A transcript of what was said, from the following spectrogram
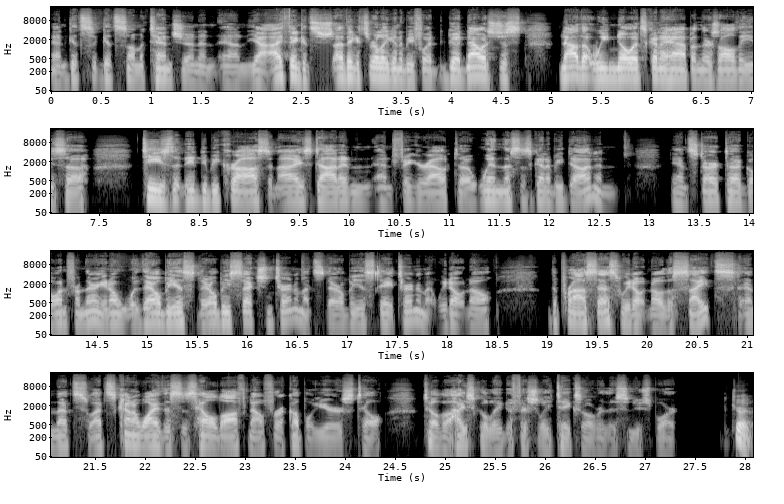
and get get some attention and and yeah I think it's I think it's really going to be good. Now it's just now that we know it's going to happen there's all these uh, T's that need to be crossed and I's dotted and, and figure out uh, when this is going to be done and and start uh, going from there. You know there'll be a there'll be section tournaments. There'll be a state tournament. We don't know the process. We don't know the sites, and that's that's kind of why this is held off now for a couple years till till the high school league officially takes over this new sport. Good.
